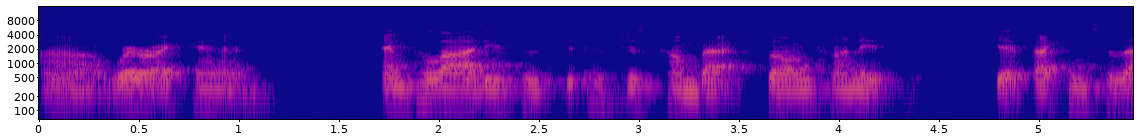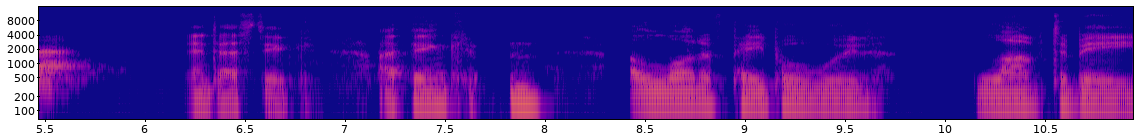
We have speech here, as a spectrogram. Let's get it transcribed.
uh, where I can. And Pilates has, has just come back, so I'm trying to get back into that. Fantastic. I think a lot of people would love to be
